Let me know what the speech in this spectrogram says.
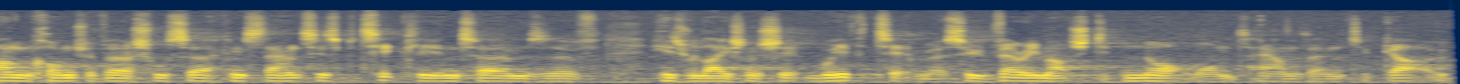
uncontroversial circumstances, particularly in terms of his relationship with Titmuss, who very much did not want Townsend to go.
